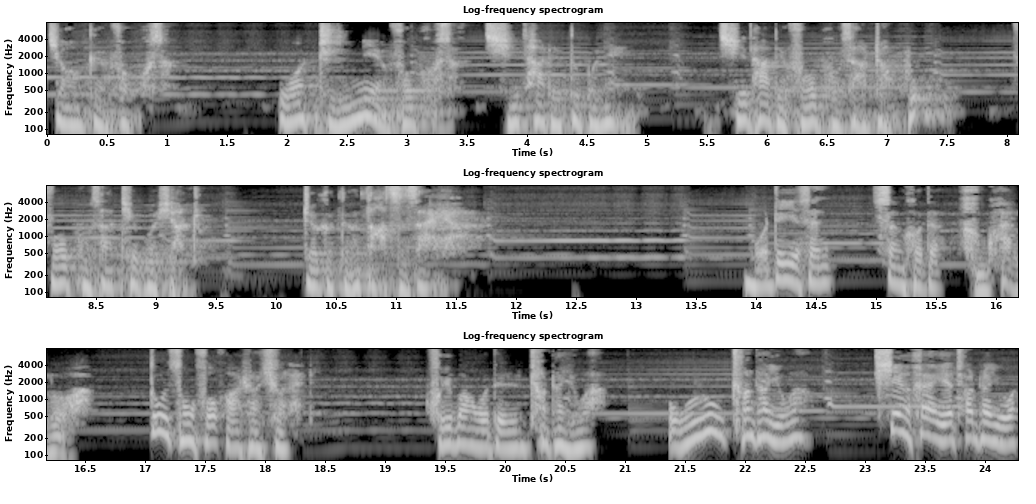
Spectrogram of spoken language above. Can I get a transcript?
交给佛菩萨。我只念佛菩萨，其他的都不念，其他的佛菩萨照顾。佛菩萨替我相助，这个得大自在呀！我这一生生活的很快乐啊，都是从佛法上学来的。回报我的人常常有啊，侮辱常常有啊，陷害也常常有啊，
